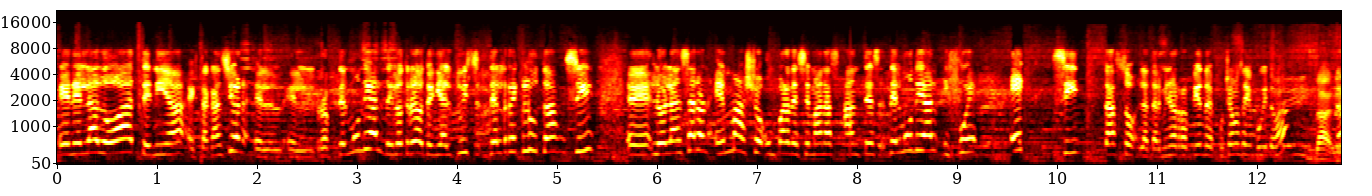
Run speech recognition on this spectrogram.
en el lado A tenía esta canción, el, rock del mundial, del otro lado tenía el twist del recluta, ¿sí? Eh, lo lanzaron en mayo, un par de semanas antes del mundial y fue exitazo. La terminó rompiendo, ¿escuchamos ahí un poquito más? Dale.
